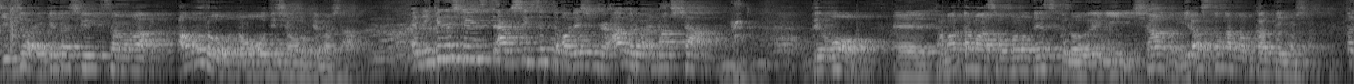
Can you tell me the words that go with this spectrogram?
実は池田秀一さんはアブロのオーディションを受けました。でも、えー、たまたまそこのデスクの上にシャアのイラストが乗っかっていました。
